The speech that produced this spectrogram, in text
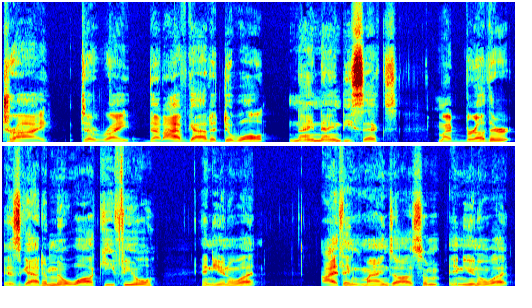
try to write that I've got a DeWalt 996. My brother has got a Milwaukee fuel, and you know what? I think mine's awesome, and you know what?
